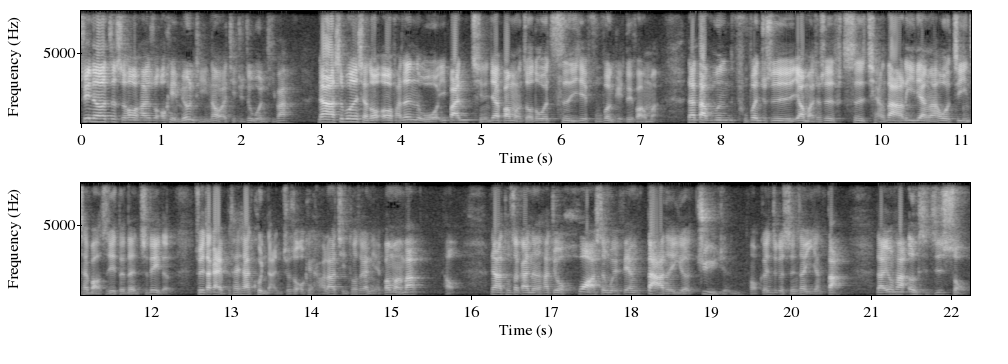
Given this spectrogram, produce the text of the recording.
所以呢，这时候他就说 OK 没问题，那我来解决这个问题吧。那是不是想说，哦，反正我一般请人家帮忙之后，都会赐一些福分给对方嘛。那大部分福分就是要么就是赐强大的力量啊，或金银财宝这些等等之类的，所以大概也不太太困难。就说 OK，好，那请托萨干你来帮忙吧。好，那托萨干呢，他就化身为非常大的一个巨人，哦，跟这个神山一样大。那用他二十只手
